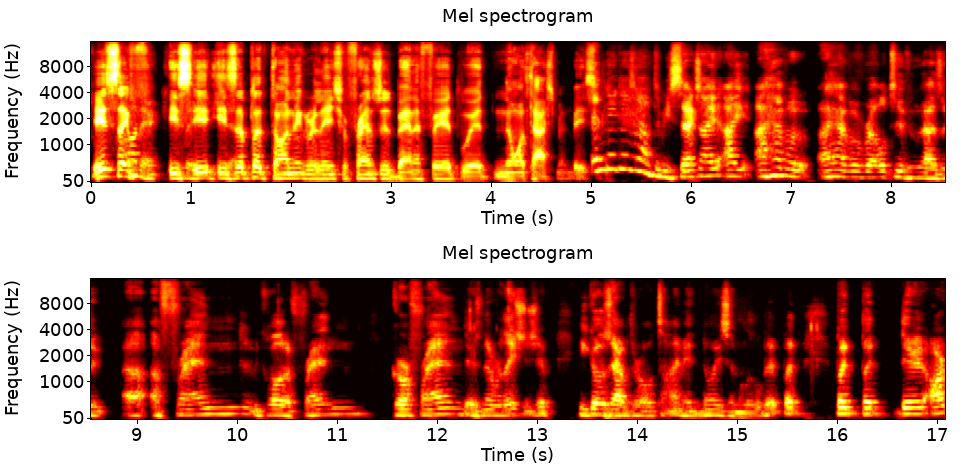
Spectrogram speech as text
It's like platonic it's it's a relationship. platonic relation, friends with benefit, with no attachment, basically. and it doesn't have to be sex. I I, I have a I have a relative who has a, a a friend. We call it a friend girlfriend. There's no relationship. He goes out with her all the time. It annoys him a little bit, but but but there are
